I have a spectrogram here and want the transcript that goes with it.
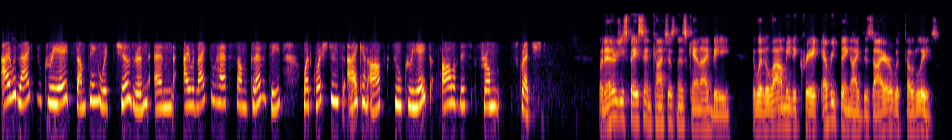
I would like to create something with children and I would like to have some clarity what questions I can ask to create all of this from scratch. What energy, space, and consciousness can I be that would allow me to create everything I desire with total ease?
